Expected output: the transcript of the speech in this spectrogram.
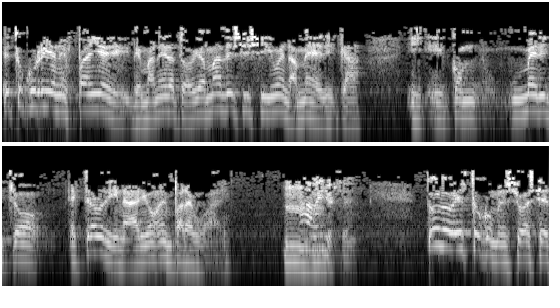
Esto ocurría en España y de manera todavía más decisiva en América y, con un mérito extraordinario en Paraguay. Ah, mire usted. Todo esto comenzó a ser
